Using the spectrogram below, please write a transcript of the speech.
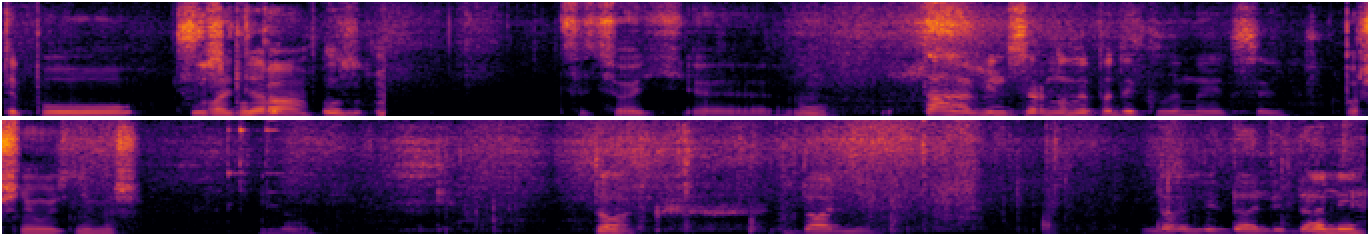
типу. Слайдера. уз- Це цей, е, ну, Та він все одно випаде, коли ми цей. поршню знімеш. Да. Так. Далі. Далі, далі, далі.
